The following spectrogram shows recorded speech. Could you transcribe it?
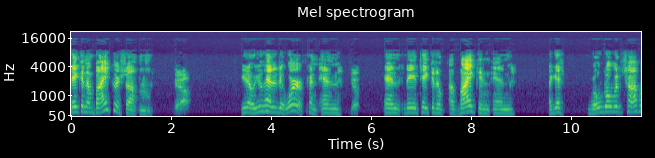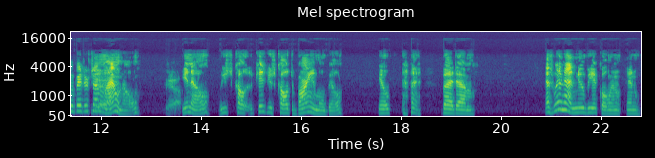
taken a bike or something. yeah, You know, you had it at work, and and Yep. and they had taken a, a bike and and I guess rolled over the top of it or something. Yeah. I don't know. Yeah, You know, we used to call it. The kids used to call it the Barney Mobile. You know, but um, as we haven't had a new vehicle in in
